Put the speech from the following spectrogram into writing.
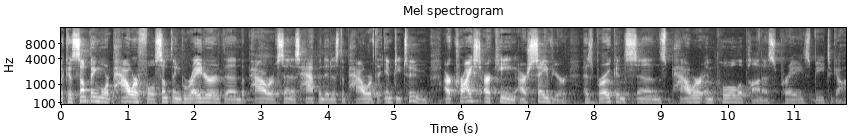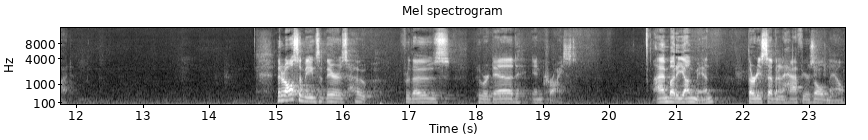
because something more powerful, something greater than the power of sin has happened. It is the power of the empty tomb. Our Christ, our King, our Savior, has broken sin's power and pull upon us. Praise be to God. But it also means that there is hope for those who are dead in Christ. I am but a young man, 37 and a half years old now,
